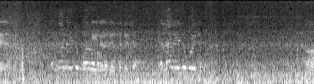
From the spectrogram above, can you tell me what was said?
യാത്രയിലാണ് എല്ലാ നൈറ്റും വണ്ടി നിന്നിട്ടില്ല എല്ലാ നൈറ്റും പോയില്ലേ ആ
